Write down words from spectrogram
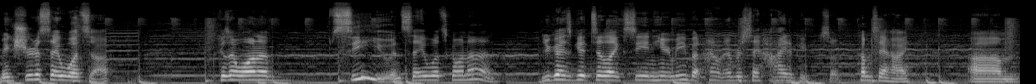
Make sure to say what's up because I want to see you and say what's going on. You guys get to like see and hear me, but I don't ever say hi to people. So come say hi. Um,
